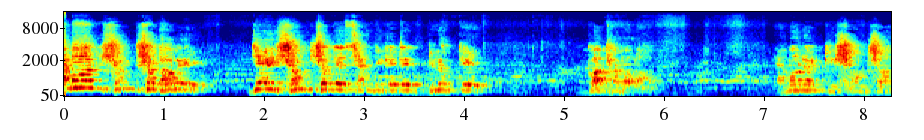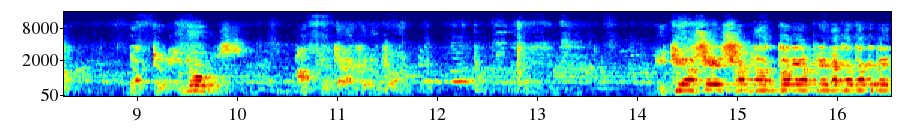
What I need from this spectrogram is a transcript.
এমন সংসদ হবে যে সংসদে সিন্ডিকেটের বিরুদ্ধে কথা বলা হবে। এমন একটি সংসদ, ডক্টর ইনোস, আপনি দয়া করে উপহার দেন। ইতিহাসের স্বর্ণাক্ষরে আপনি লেখা থাকবেন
